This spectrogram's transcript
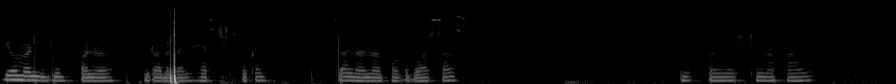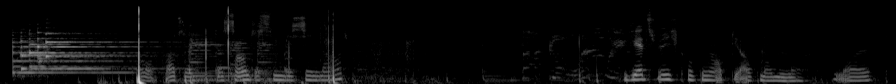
Jo, meine lieben Freunde. Und damit ein herzliches Willkommen zu einer neuen Folge Basters. Und Freunde, ich gehe mal rein. Oh, warte, der Sound ist ein bisschen laut. Jetzt will ich gucken, ob die Aufnahme läuft.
